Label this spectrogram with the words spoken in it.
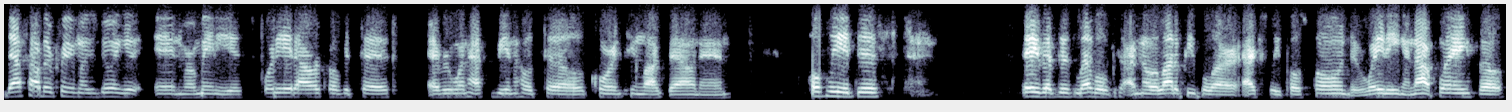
that's how they're pretty much doing it in Romania is 48 hour COVID test, everyone has to be in a hotel, quarantine lockdown, and hopefully it just stays at this level. Because I know a lot of people are actually postponed, they're waiting and not playing. So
